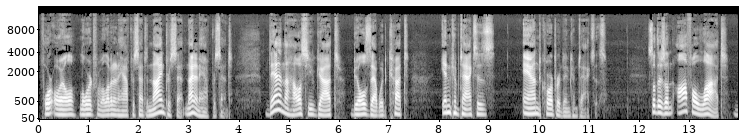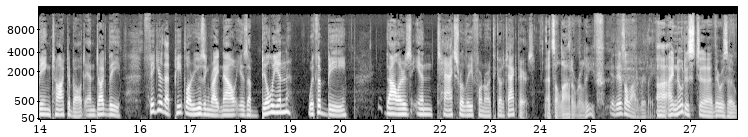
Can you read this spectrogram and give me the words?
for oil lowered from 11.5% to 9%, 9.5%. Then in the House, you've got bills that would cut income taxes and corporate income taxes. So there's an awful lot being talked about. And Doug, the figure that people are using right now is a billion with a B dollars in tax relief for North Dakota taxpayers. That's a lot of relief. It is a lot of relief. Uh, I noticed uh, there was a,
